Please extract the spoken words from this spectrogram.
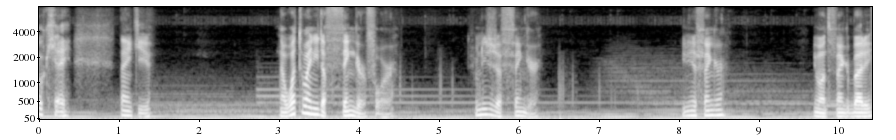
Okay. Thank you. Now, what do I need a finger for? Who needed a finger? You need a finger? You want the finger, buddy?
